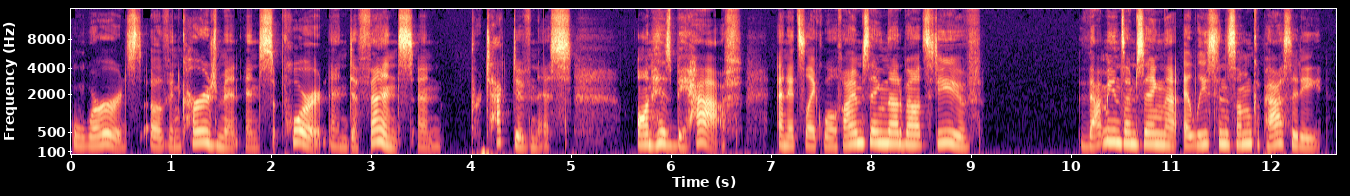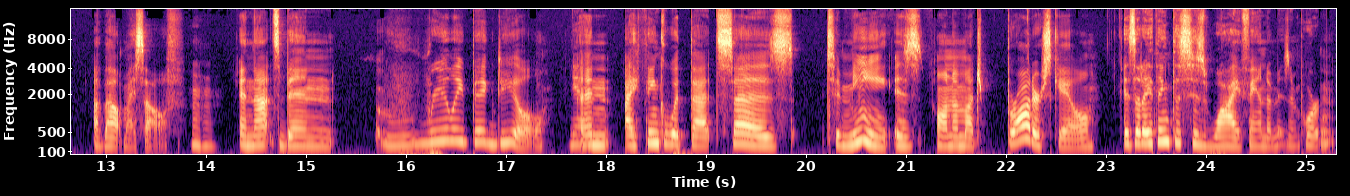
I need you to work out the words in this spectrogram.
words of encouragement and support and defense and protectiveness on his behalf. And it's like, well, if I'm saying that about Steve, that means I'm saying that at least in some capacity about myself. Mm-hmm. And that's been a really big deal. Yeah. And I think what that says to me is on a much broader scale is that I think this is why fandom is important.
